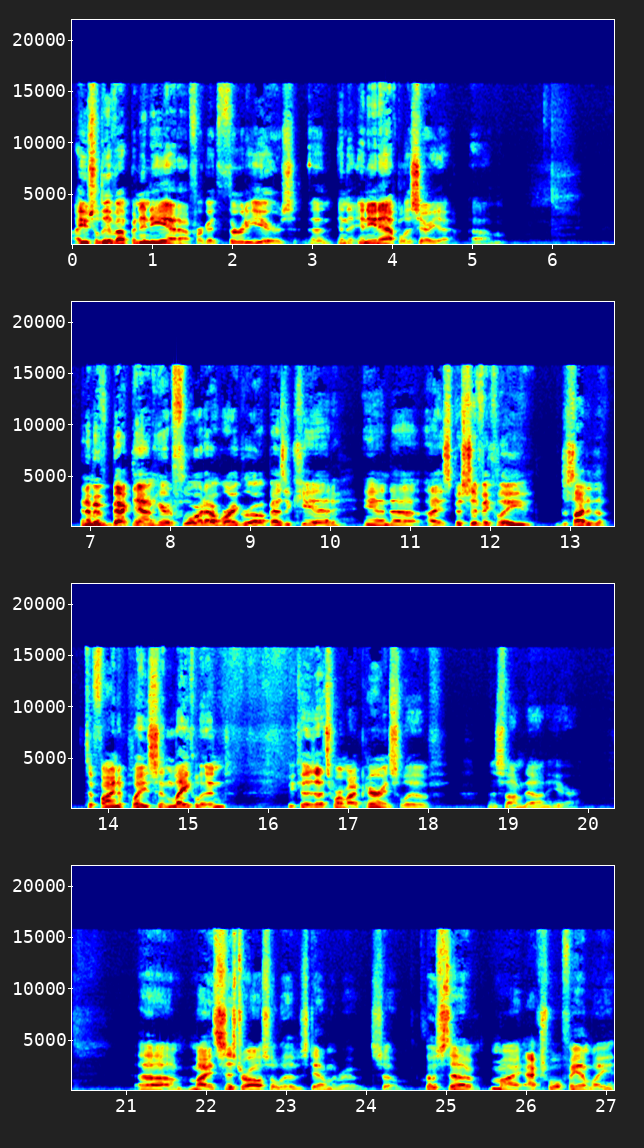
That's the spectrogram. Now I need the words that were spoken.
I used to live up in Indiana for a good 30 years uh, in the Indianapolis area. Um, and I moved back down here to Florida where I grew up as a kid. And uh, I specifically decided to, to find a place in Lakeland because that's where my parents live. And so I'm down here. Um, my sister also lives down the road. So close to my actual family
